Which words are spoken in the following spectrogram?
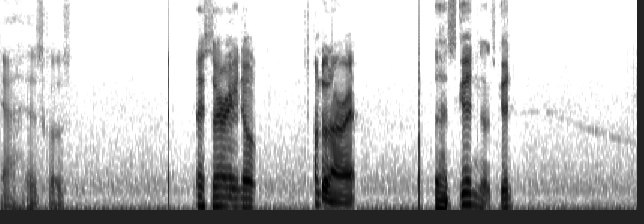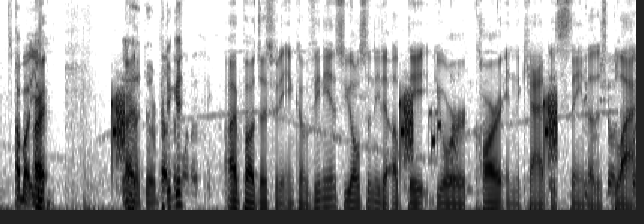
Yeah, it is closed. Hey, sir, how you doing? I'm doing all right. That's good. That's good. How about you? All right. All right. doing pretty good. I apologize for the inconvenience. You also need to update your car in the CAD. It's saying that it's black,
